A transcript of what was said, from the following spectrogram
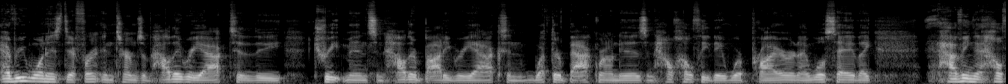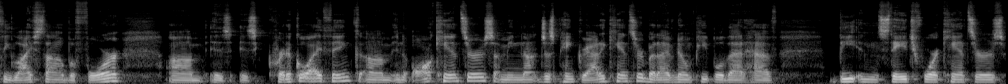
everyone is different in terms of how they react to the treatments and how their body reacts and what their background is and how healthy they were prior and i will say like having a healthy lifestyle before um, is is critical. I think um, in all cancers. I mean, not just pancreatic cancer, but I've known people that have beaten stage four cancers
